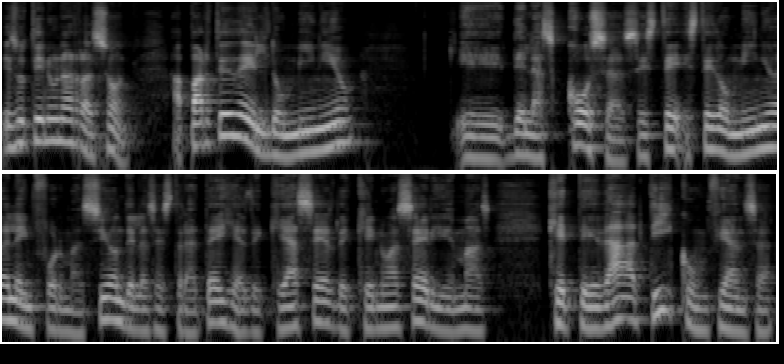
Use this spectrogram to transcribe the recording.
Eso tiene una razón. Aparte del dominio eh, de las cosas, este, este dominio de la información, de las estrategias, de qué hacer, de qué no hacer y demás, que te da a ti confianza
